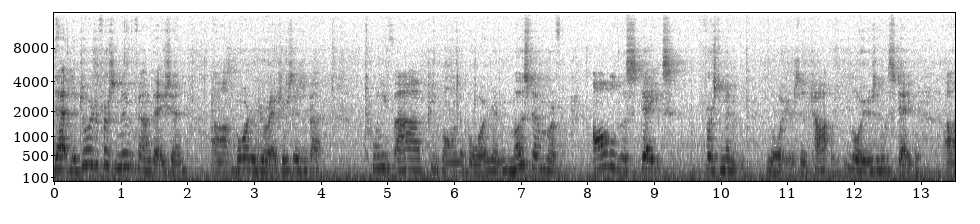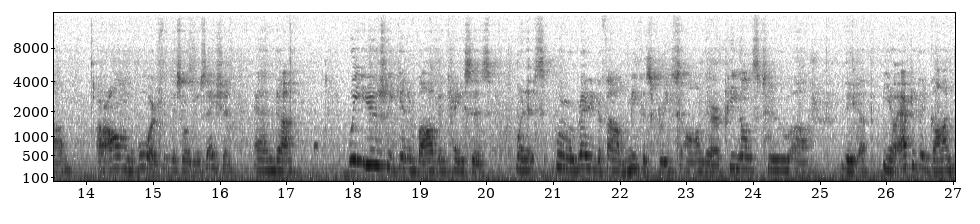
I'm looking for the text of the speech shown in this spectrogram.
that the Georgia First Amendment Foundation uh, Board of Directors, there's about 25 people on the board, and most of them are all the state's First Amendment lawyers, the top lawyers in the state, um, are all on the board for this organization. And uh, we usually get involved in cases when it's when we're ready to file amicus briefs on their appeals to uh, the uh, you know after they've gone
